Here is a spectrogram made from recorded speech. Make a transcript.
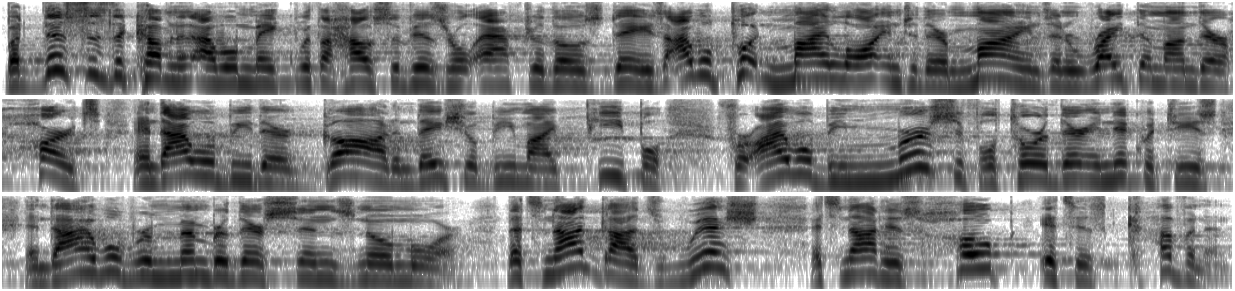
But this is the covenant I will make with the house of Israel after those days. I will put my law into their minds and write them on their hearts, and I will be their God, and they shall be my people. For I will be merciful toward their iniquities, and I will remember their sins no more. That's not God's wish, it's not his hope, it's his covenant.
